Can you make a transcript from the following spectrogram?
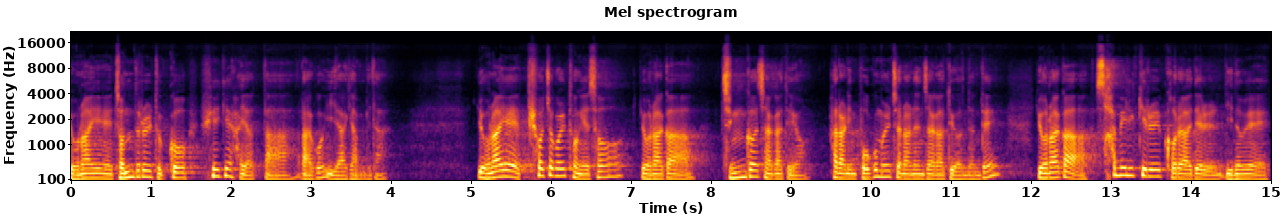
요나의 전들을 듣고 회개하였다라고 이야기합니다. 요나의 표적을 통해서 요나가 증거자가 되어 하나님 복음을 전하는 자가 되었는데 요나가 3일 길을 걸어야 될 니느웨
